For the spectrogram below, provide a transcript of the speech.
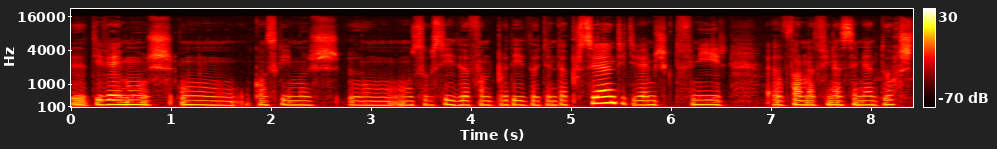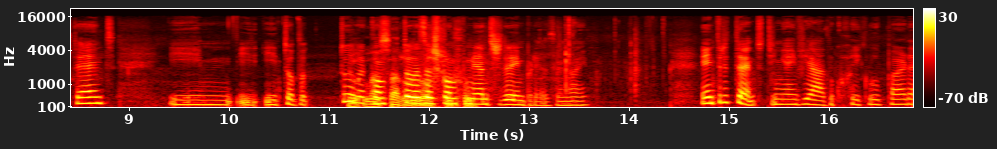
Eh, tivemos um, conseguimos um, um, subsídio a fundo perdido de 80% e tivemos que definir a forma de financiamento do restante e, e, e todo, toda, com, todas as componentes da empresa, não é? Entretanto, tinha enviado o currículo para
